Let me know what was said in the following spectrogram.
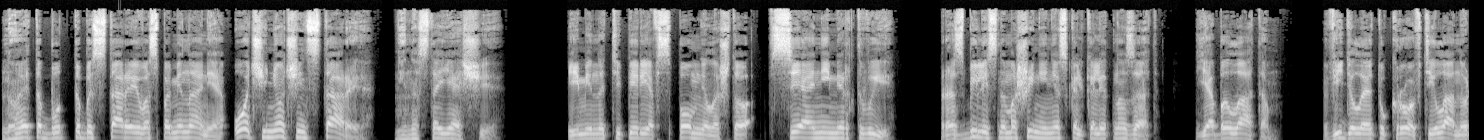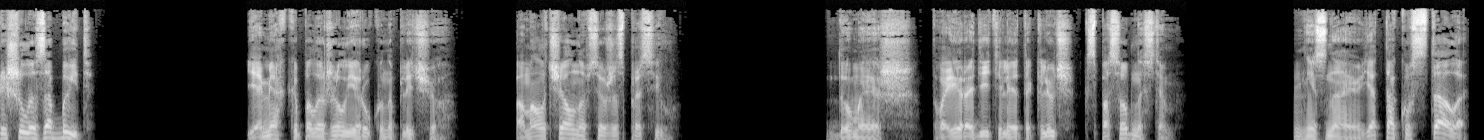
но это будто бы старые воспоминания, очень-очень старые, не настоящие. Именно теперь я вспомнила, что все они мертвы, разбились на машине несколько лет назад. Я была там, видела эту кровь, тела, но решила забыть. Я мягко положил ей руку на плечо. Помолчал, но все же спросил. «Думаешь, твои родители — это ключ к способностям?» «Не знаю, я так устала!»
